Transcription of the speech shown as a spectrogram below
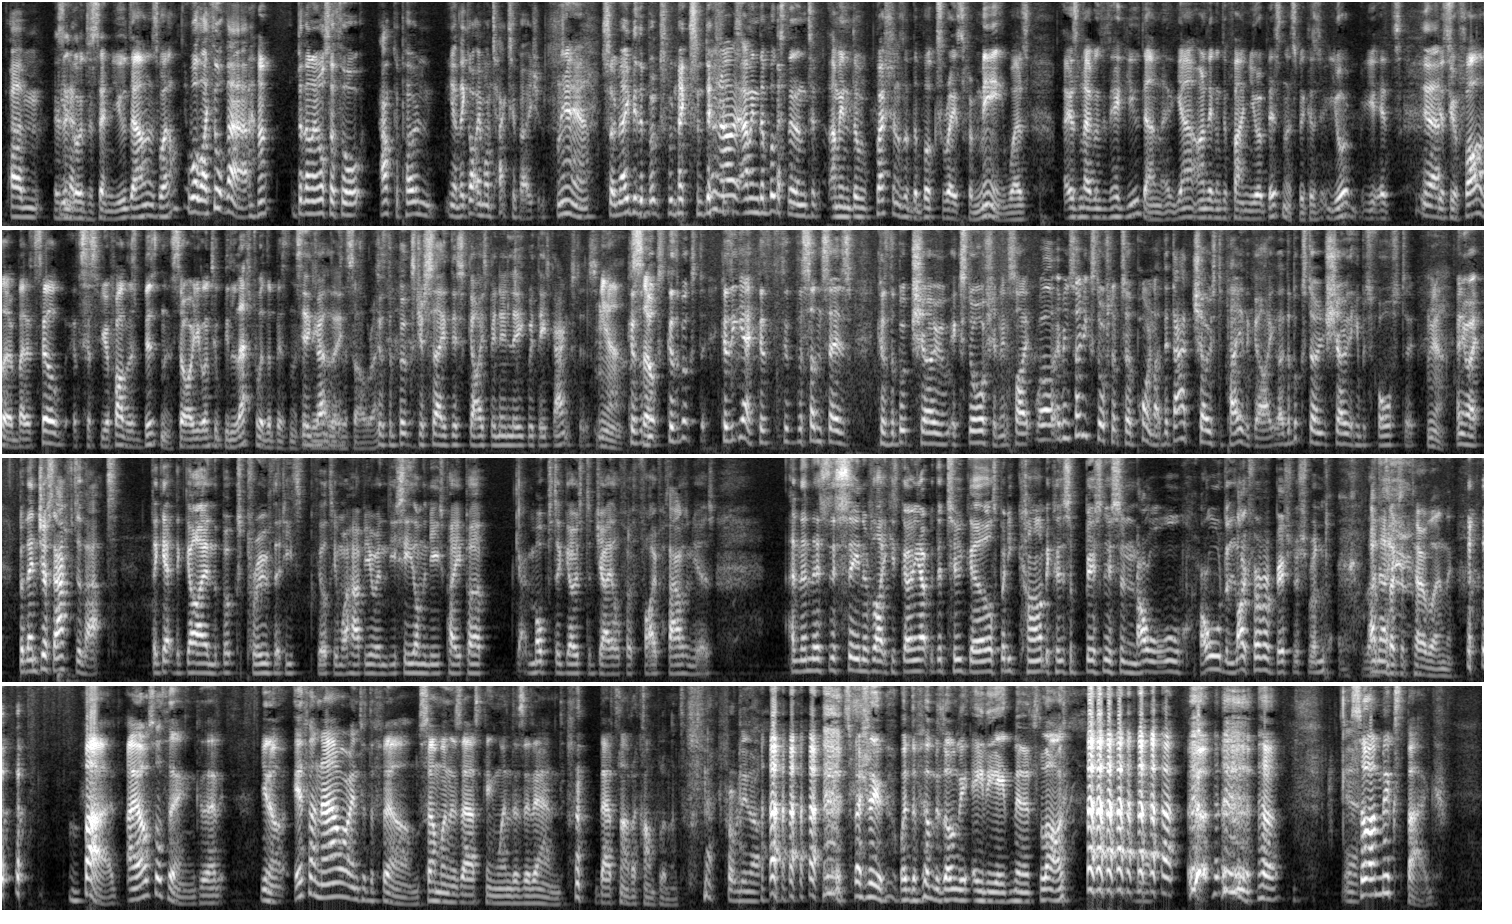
um, is you it know- going to send you down as well? well, I thought that, but then I also thought Al Capone. You know, they got him on tax evasion, Yeah. so maybe the books would make some No, difference. no, I mean the books didn't. I mean the questions that the books raised for me was, isn't that going to take you down? Yeah, aren't they going to find your business because you're it's Yeah. it's your father, but it's still it's just your father's business. So are you going to be left with the business at the end exactly, of this all right? because the books just say this guy's been in league with these gangsters. Yeah, because so- the books, because the books, because yeah, because the son says because the books show extortion. It's like, well, I mean, it's only extortion up to a point. Like the dad chose to pay the guy. Like the books don't show that he was forced to. Yeah. Anyway, but then just after that, they get the guy, and the books prove that he's guilty and what have you. And you see on the newspaper, mobster goes to jail for five thousand years. And then there's this scene of like he's going out with the two girls, but he can't because it's a business and oh, oh, the life of a businessman. That's such a terrible ending. but I also think that you know if an hour into the film someone is asking when does it end, that's not a compliment. No, probably not. Especially when the film is only 88 minutes long. Yeah. So a mixed bag.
